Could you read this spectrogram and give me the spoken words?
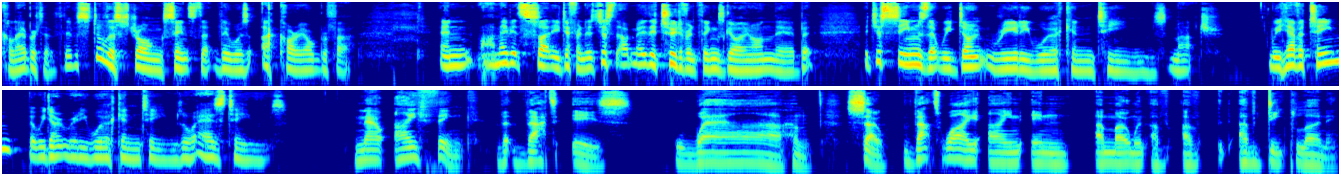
collaborative, there was still a strong sense that there was a choreographer and oh, maybe it's slightly different. It's just uh, maybe there are two different things going on there, but it just seems that we don't really work in teams much. We have a team, but we don't really work in teams or as teams. Now, I think that that is hmm. So that's why I'm in a moment of, of, of deep learning.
